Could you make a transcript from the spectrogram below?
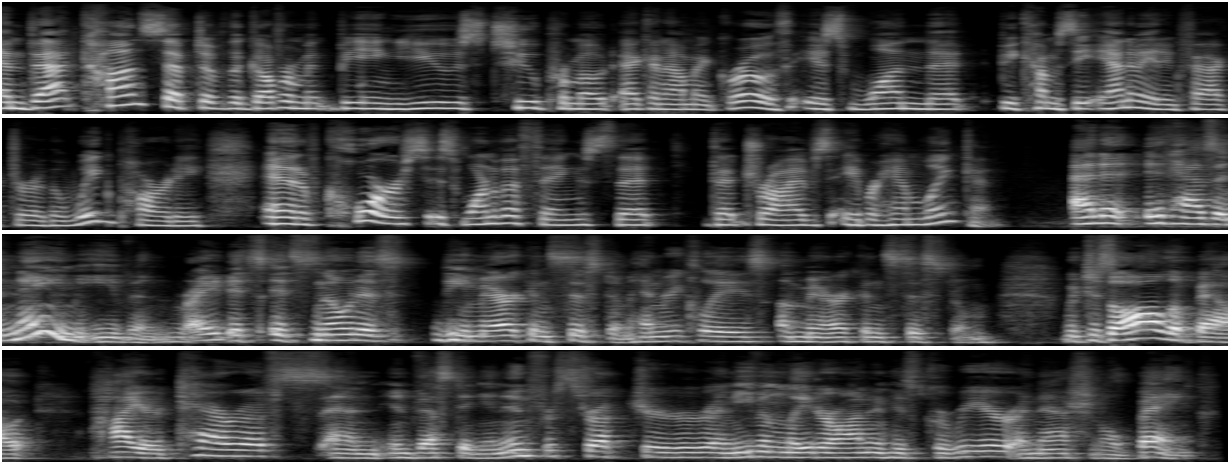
And that concept of the government being used to promote economic growth is one that becomes the animating factor of the Whig Party. And of course, is one of the things that that drives Abraham Lincoln. And it, it has a name even, right? It's it's known as the American system, Henry Clay's American system, which is all about higher tariffs and investing in infrastructure and even later on in his career, a national bank.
